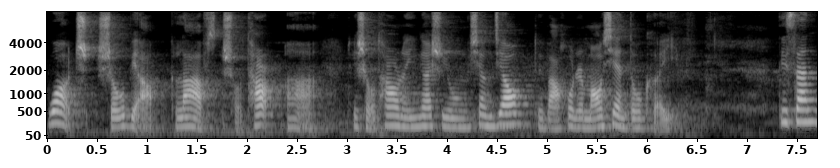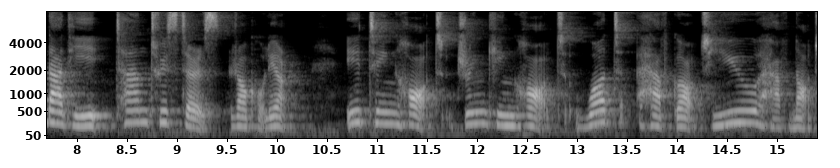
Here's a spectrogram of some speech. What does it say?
watch 手表，gloves 手套啊。这手套呢，应该是用橡胶，对吧？或者毛线都可以。第三大题，tongue twisters 绕口令：eating hot, drinking hot, what have got you have not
